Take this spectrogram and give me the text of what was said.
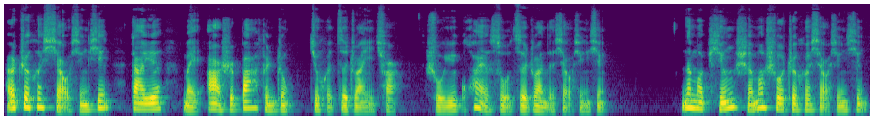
而这颗小行星大约每二十八分钟就会自转一圈，属于快速自转的小行星。那么，凭什么说这颗小行星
